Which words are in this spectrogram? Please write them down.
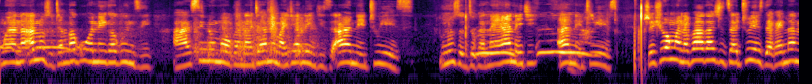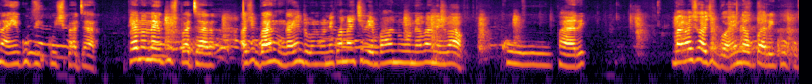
mwana anozotanga kuoneka kunzi haasi normal kana kuti ane machallenges aane two years. Munozodzoka naye ane chi ane two years. Zveshuwa mwana paakasvitsa two years akaenda naye kupi kuchipatara. Kaenda naye kuchipatara achibva anzi ngaendoonekwa nachiremba anoona vana ivavo kupare mai vacho vachibva vaenda kupare ikoko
